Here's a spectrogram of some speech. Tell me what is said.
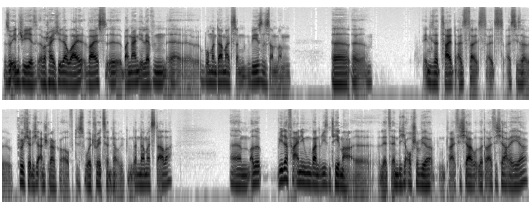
So ähnlich wie jetzt wahrscheinlich jeder weiß, äh, bei 9-11, äh, wo man damals dann gewesen ist am, am äh, äh, in dieser Zeit, als, als, als, als dieser fürchterliche Anschlag auf das World Trade Center dann damals da war. Ähm, also Wiedervereinigung war ein Riesenthema, äh, letztendlich auch schon wieder 30 Jahre, über 30 Jahre her.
